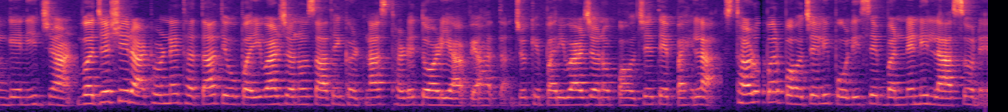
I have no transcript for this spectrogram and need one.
અંગેની જાણ વજેશ્રી રાઠોડને થતા તેઓ પરિવારજનો સાથે ઘટના સ્થળે દોડી આવ્યા હતા. જોકે પરિવારજનો પહોંચે તે પહેલા સ્થળ ઉપર પહોંચેલી પોલીસે બંનેની લાશોને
